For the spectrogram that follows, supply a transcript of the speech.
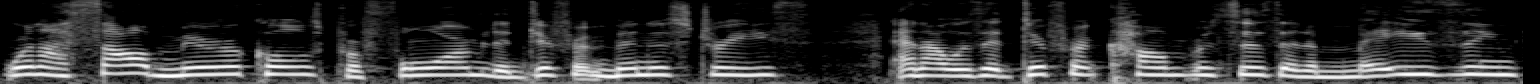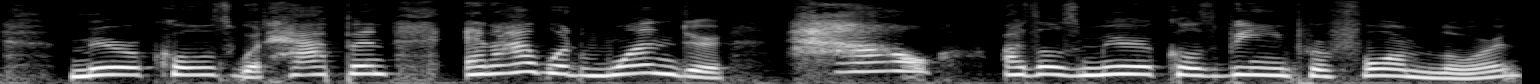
when I saw miracles performed in different ministries and I was at different conferences and amazing miracles would happen. And I would wonder, how are those miracles being performed, Lord?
